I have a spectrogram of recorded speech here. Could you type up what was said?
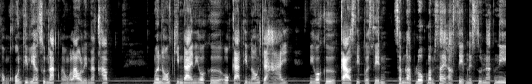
ของคนที่เลี้ยงสุนัขของเราเลยนะครับ เมื่อน้องกินได้นี่ก็คือโอกาสที่น้องจะหาย นี่ก็คือ 90%สำหรับโรคลำไส้อักเสบในสุนัขนี่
